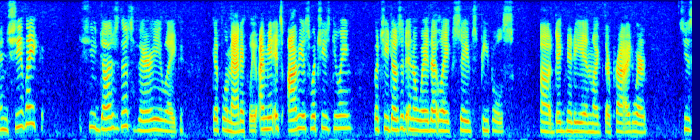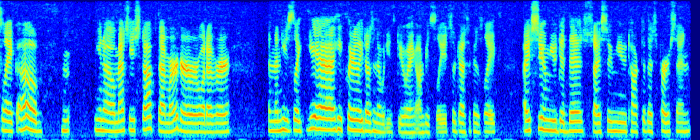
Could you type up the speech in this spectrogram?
and she like she does this very like diplomatically. I mean, it's obvious what she's doing, but she does it in a way that like saves people's uh, dignity and like their pride. Where she's like, "Oh, m- you know, messy stuff, that murder or whatever," and then he's like, "Yeah, he clearly doesn't know what he's doing, obviously." So Jessica's like, "I assume you did this. I assume you talked to this person."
